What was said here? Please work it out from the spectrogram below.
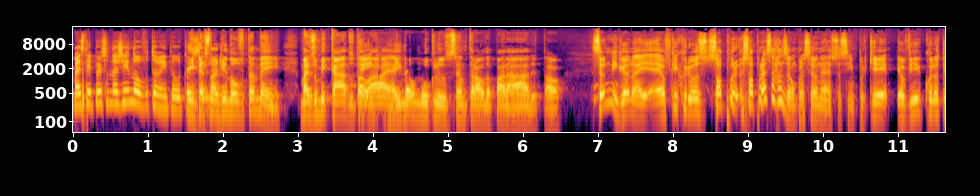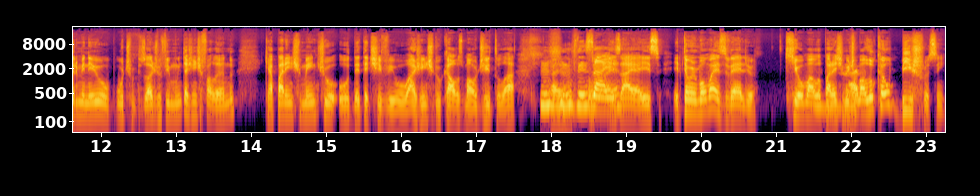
Mas tem personagem novo também, pelo que Tem eu sei. personagem novo também. Mas o Mikado tá Tem. lá, ainda é o núcleo central da parada e tal. Se eu não me engano, aí, eu fiquei curioso só por, só por essa razão, pra ser honesto, assim. Porque eu vi, quando eu terminei o último episódio, eu vi muita gente falando que aparentemente o, o detetive, o agente do caos maldito lá, o Isaiah. Isaiah, isso, ele tem um irmão mais velho. Que o maluco, aparentemente o maluco é o bicho, assim.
